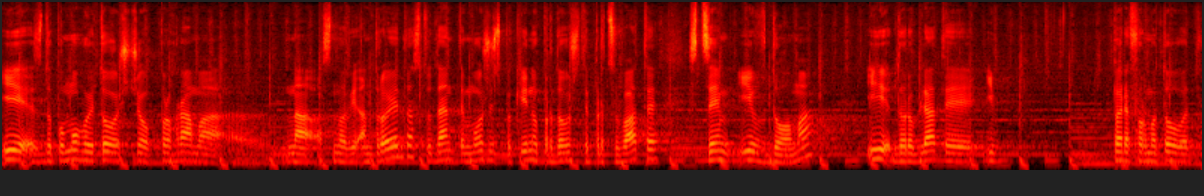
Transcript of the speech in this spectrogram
І з допомогою того, що програма е, на основі Android, студенти можуть спокійно продовжити працювати з цим і вдома, і доробляти і переформатовувати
